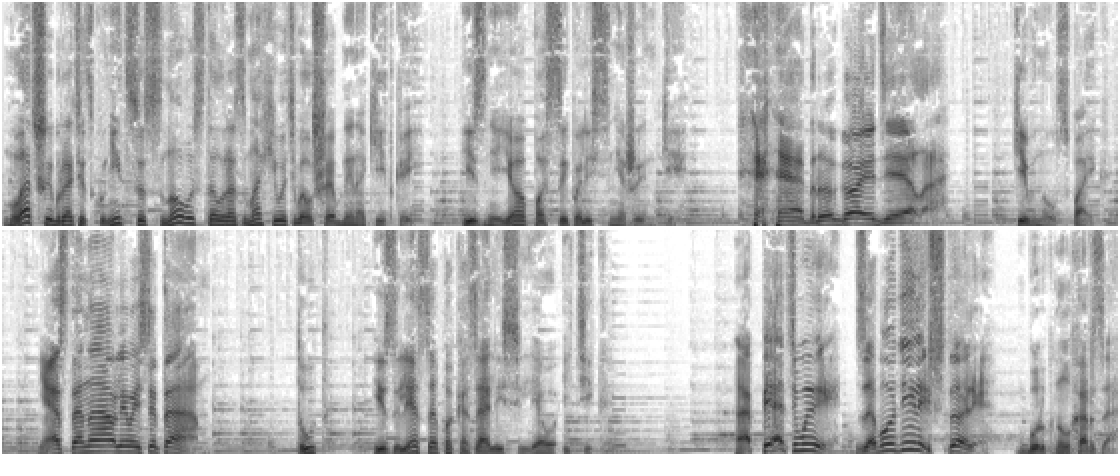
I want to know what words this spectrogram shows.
Младший братец Куница снова стал размахивать волшебной накидкой. Из нее посыпались снежинки. «Хе-хе, другое дело!» — кивнул Спайк. «Не останавливайся там!» Тут из леса показались Лео и Тик. «Опять вы? Заблудились, что ли?» — буркнул Харза.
